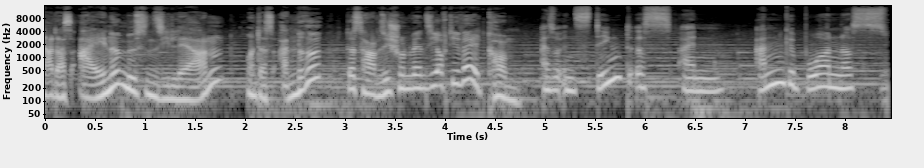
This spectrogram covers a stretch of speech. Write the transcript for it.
Na, das eine müssen sie lernen und das andere, das haben sie schon, wenn sie auf die Welt kommen. Also Instinkt ist ein angeborenes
